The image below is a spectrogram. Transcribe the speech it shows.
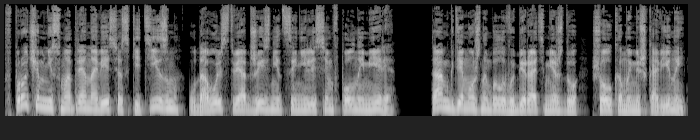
Впрочем, несмотря на весь аскетизм, удовольствия от жизни ценились им в полной мере. Там, где можно было выбирать между шелком и мешковиной,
